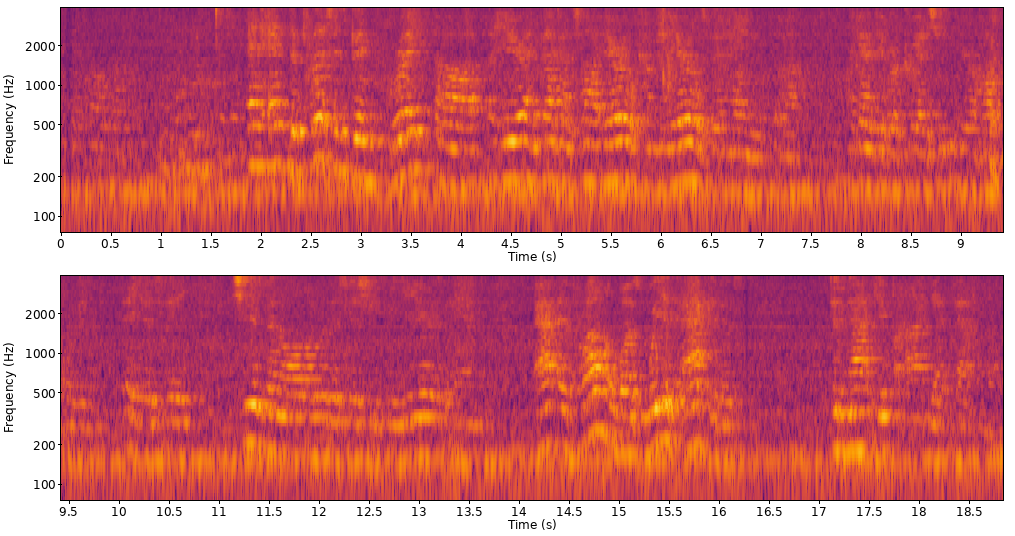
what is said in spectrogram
to get hold of. And, and the press has been great, uh, here, in fact, I saw Ariel come in, Ariel's been on, uh, I gotta give her credit, she's ear hard for the. She has been all over this issue for years, and a- the problem was, we as activists did not get behind that fast enough.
